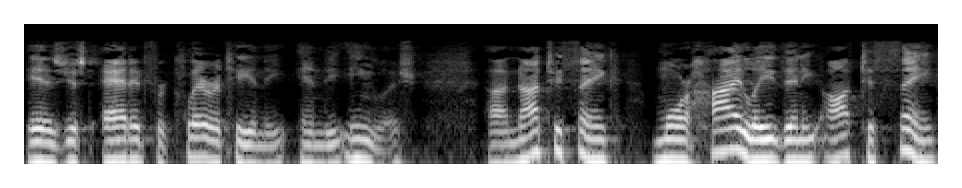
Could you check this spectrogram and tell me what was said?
is just added for clarity in the, in the English, uh, not to think more highly than he ought to think,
